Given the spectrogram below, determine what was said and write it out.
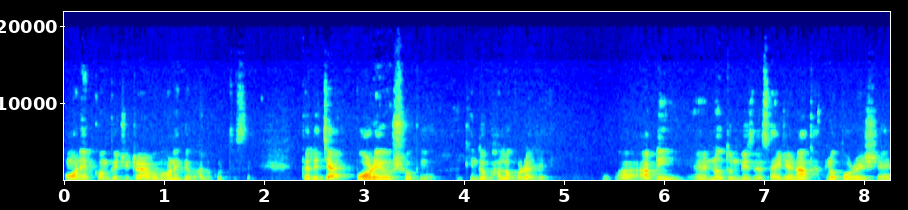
অনেক কম্পিটিটর এবং অনেকে ভালো করতেছে। তাহলে যা, পরে কি- কিন্তু ভালো করা যায়। আপনি নতুন বিজনেস আইডিয়া না থাকলেও পরে এসে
